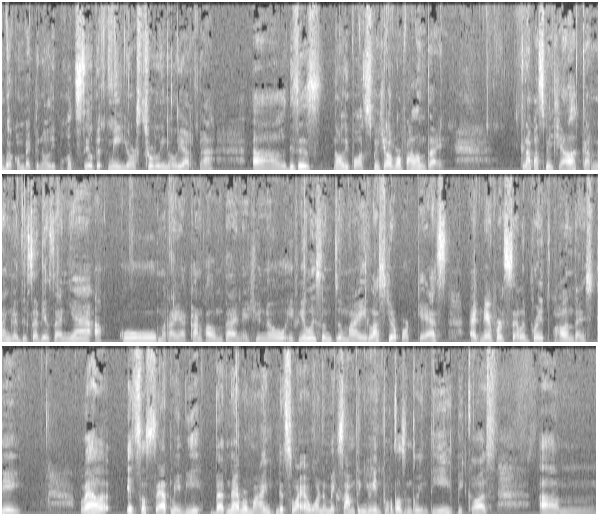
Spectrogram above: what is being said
everyone, welcome back to Nollipod. Still with me, yours truly, Noliarta. Uh, this is Nollipod special for Valentine. Kenapa spesial? Karena nggak bisa biasanya aku merayakan Valentine. As you know, if you listen to my last year podcast, I never celebrate Valentine's Day. Well, it's so sad maybe, but never mind. That's why I wanna make something new in 2020 because um,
